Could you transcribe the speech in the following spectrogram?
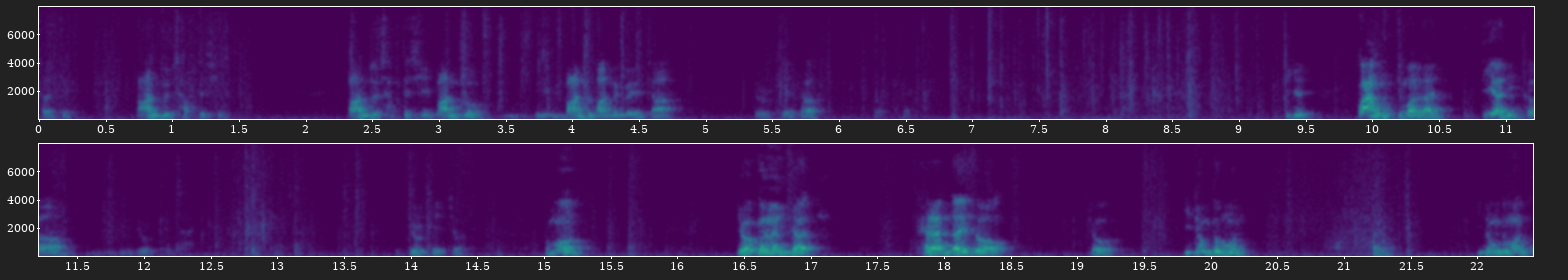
자, 이렇게. 만두 잡듯이. 만두 잡듯이, 만두. 이 만두 만든 거예요, 자. 이렇게 해서, 이렇게. 이게 꽉 묶지 말라. 나 띠하니까. 이렇게, 자. 이렇게, 자. 이렇게 했죠. 그러면, 여기는 이제, 베란다에서, 저, 이 정도면, 아유, 이 정도면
